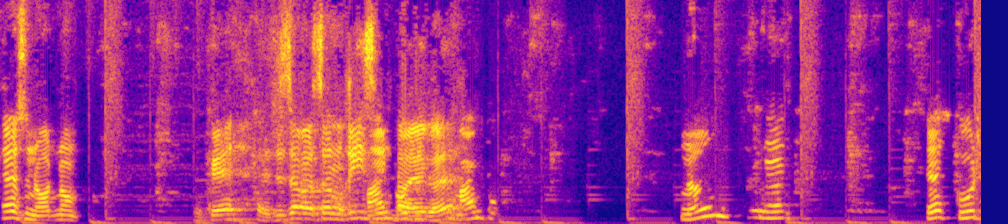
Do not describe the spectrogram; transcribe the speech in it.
Ja, ist in Ordnung. Okay, es ist aber so ein Riesenball, gell? mein, nein, nein. Der ist gut.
